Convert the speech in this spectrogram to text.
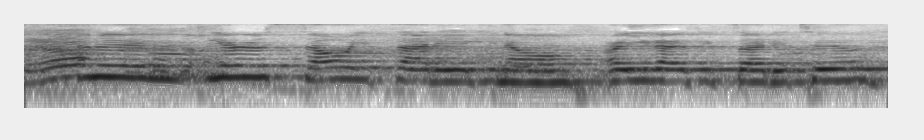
Yeah. I mean, you're so excited, you know. Are you guys excited too?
